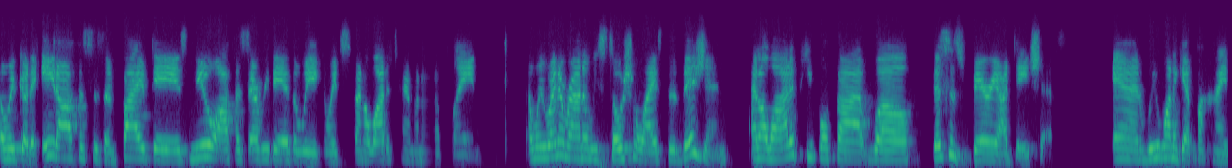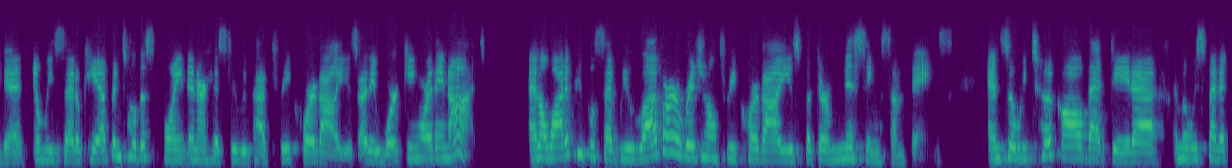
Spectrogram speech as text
and we'd go to eight offices in five days, new office every day of the week. And we'd spend a lot of time on a plane. And we went around and we socialized the vision. And a lot of people thought, well, this is very audacious and we want to get behind it. And we said, okay, up until this point in our history, we've had three core values. Are they working or are they not? And a lot of people said, we love our original three core values, but they're missing some things. And so we took all that data. I mean, we spent a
